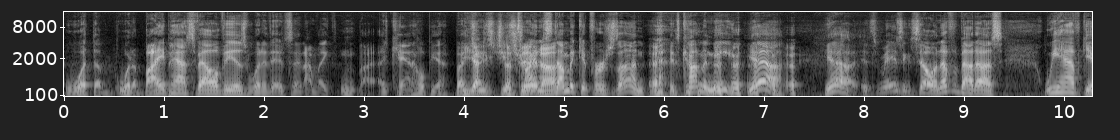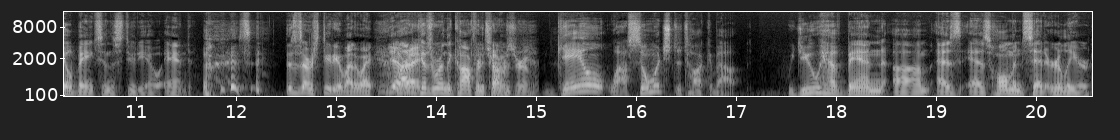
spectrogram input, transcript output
what the what a bypass valve is, what it is, and I'm like, mm, I can't help you. But You got- she's, she's trying it, to huh? stomach it for her son. It's kind of neat. Yeah, yeah, it's amazing. So enough about us. We have Gale Banks in the studio, and this is our studio, by the way. Yeah, right. because we're in the conference, The conference room. Gale, wow, so much to talk about. You have been, um, as as Holman said earlier,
